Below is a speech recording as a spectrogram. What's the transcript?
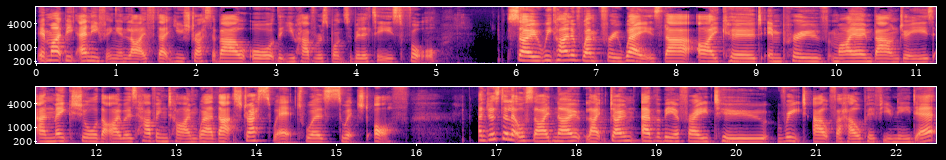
it might be anything in life that you stress about or that you have responsibilities for. So, we kind of went through ways that I could improve my own boundaries and make sure that I was having time where that stress switch was switched off. And just a little side note like, don't ever be afraid to reach out for help if you need it.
